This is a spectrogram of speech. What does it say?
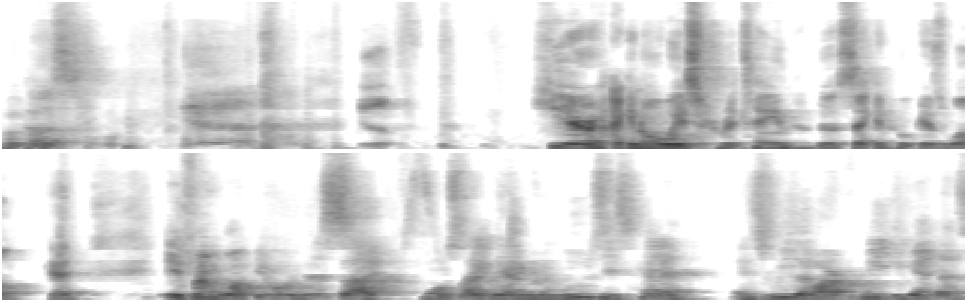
because here I can always retain the second hook as well. Okay? If I'm walking over this side, most likely I'm to lose his head. And it's really hard for me to get that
